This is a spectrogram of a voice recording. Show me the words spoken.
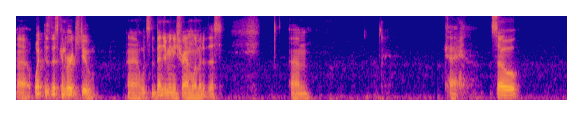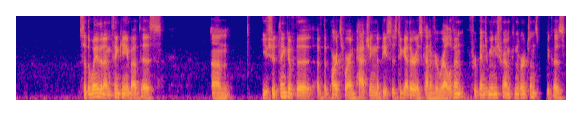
uh, what does this converge to? Uh, what's the Benjamini-Schramm limit of this? Um, okay, so so the way that I'm thinking about this, um, you should think of the of the parts where I'm patching the pieces together as kind of irrelevant for Benjamini-Schramm convergence because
